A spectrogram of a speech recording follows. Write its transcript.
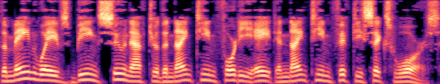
the main waves being soon after the 1948 and 1956 wars.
